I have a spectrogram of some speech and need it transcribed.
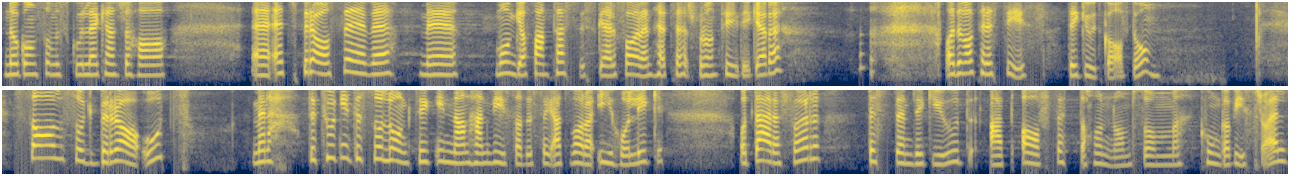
Någon som skulle kanske ha eh, ett bra CV med många fantastiska erfarenheter från tidigare. Och det var precis det Gud gav dem. Saul såg bra ut, men det tog inte så lång tid innan han visade sig att vara ihålig. Och därför bestämde Gud att avsätta honom som kung av Israel.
